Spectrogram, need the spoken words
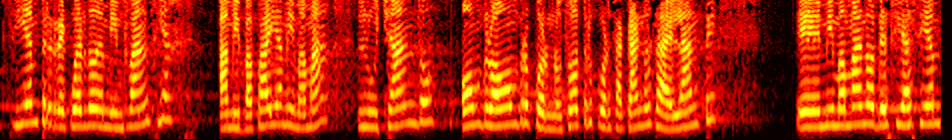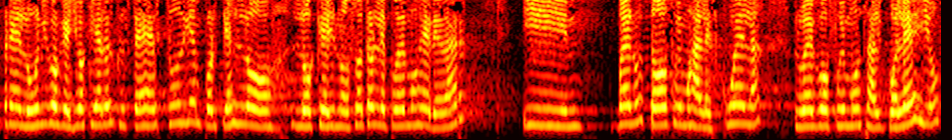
siempre recuerdo de mi infancia, a mi papá y a mi mamá luchando hombro a hombro por nosotros, por sacarnos adelante. Eh, mi mamá nos decía siempre, lo único que yo quiero es que ustedes estudien porque es lo, lo que nosotros le podemos heredar. Y bueno, todos fuimos a la escuela, luego fuimos al colegio,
